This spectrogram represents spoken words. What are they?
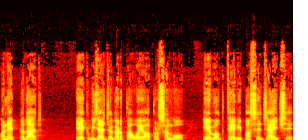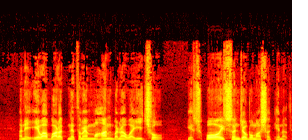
અને કદાચ એકબીજા ઝઘડતા હોય એવા પ્રસંગો એ વખતે એની પાસે જાય છે અને એવા બાળકને તમે મહાન બનાવવા ઈચ્છો એ કોઈ સંજોગોમાં શક્ય નથી.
